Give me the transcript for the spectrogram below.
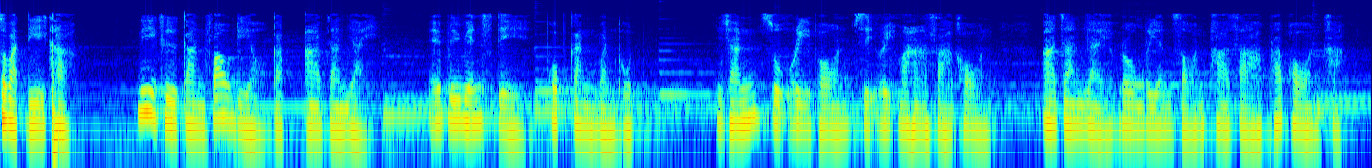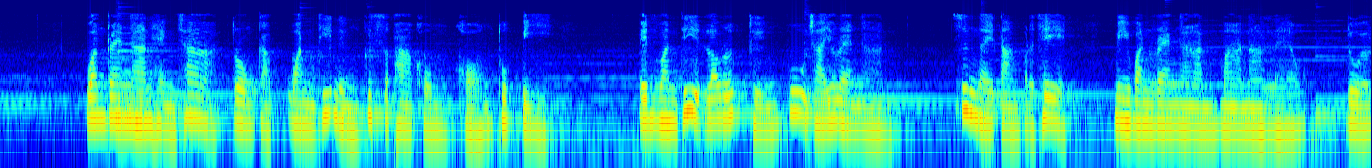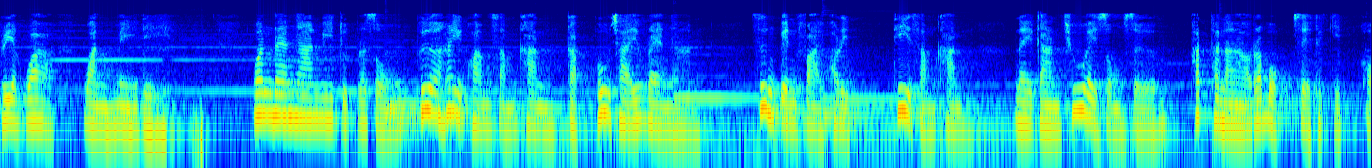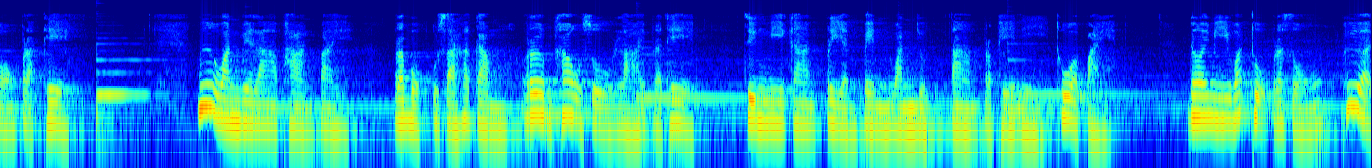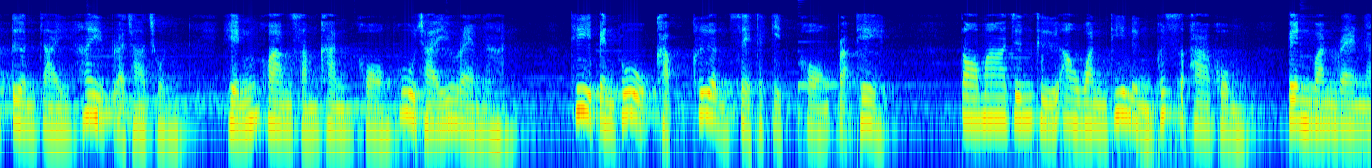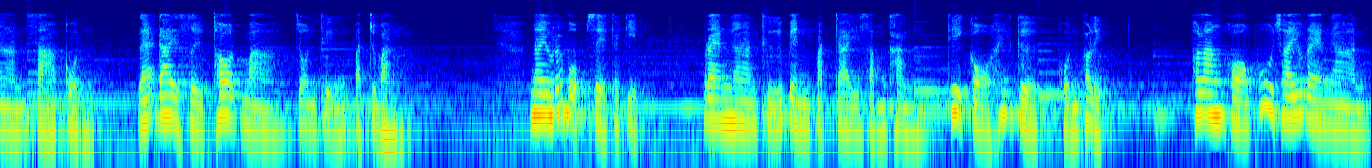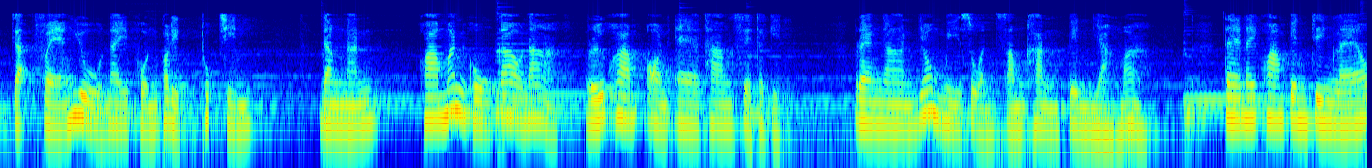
สวัสดีค่ะ นี่คือการเฝ้าเดี่ยวกับอาจารย์ใหญ่ Every Wednesday พบกันวันพุธ ดิฉัน สุรีพร สิริมหาสาคร อาจารย์ใหญ่โรงเรียนสอนภาษาพระพรค่ะ วันแรงงานแห่งชาติตรงกับวันที่หนึ่งพฤษภาคมของทุกปี เป็นวันที่เราลึกถึงผู้ใช้แรงงาน ซึ่งในต่างประเทศ มีวันแรงงานมานานแล้ว โดยเรียกว่าวันเมเดย์วันแรงงานมีจุดประสงค์เพื่อให้ความสำคัญกับผู้ใช้แรงงาน ซึ่งเป็นฝ่ายผลิตที่สำคัญในการช่วยส่งเสริมพัฒนาระบบเศรษฐกิจของประเทศ เมื่อวันเวลาผ่านไป ระบบอุตสาหกรรมเริ่มเข้าสู่หลายประเทศ จึงมีการเปลี่ยนเป็นวันหยุดตามประเพณีทั่วไป โดยมีวัตถุประสงค์เพื่อเตือนใจให้ประชาชน เห็นความสำคัญของผู้ใช้แรงงาน ที่เป็นผู้ขับเคลื่อนเศรษฐกิจของประเทศ ต่อมาจึงถือเอาวันที่หนึ่งพฤษภาคม เป็นวันแรงงานสากล และได้สืบทอดมาจนถึงปัจจุบัน ในระบบเศรษฐกิจ แรงงานถือเป็นปัจจัยสำคัญที่ก่อให้เกิดผลผลิต พลังของผู้ใช้แรงงานจะแฝงอยู่ในผลผลิตทุกชิ้น ดังนั้น ความมั่นคงก้าวหน้า หรือความอ่อนแอทางเศรษฐกิจ แรงงานย่อมมีส่วนสำคัญเป็นอย่างมาก แต่ในความเป็นจริงแล้ว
